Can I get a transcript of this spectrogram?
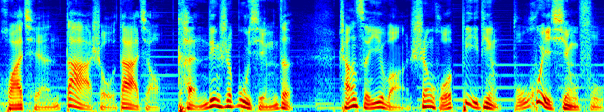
花钱大手大脚肯定是不行的。长此以往，生活必定不会幸福。”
